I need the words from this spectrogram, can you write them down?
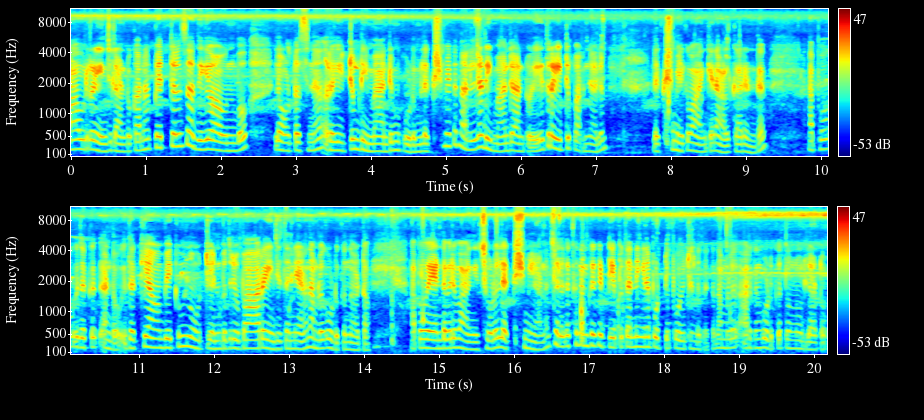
ആ ഒരു റേഞ്ചിലാണ് കാരണം പെറ്റൽസ് അധികം ആവുമ്പോൾ ലോട്ടസിന് റേറ്റും ഡിമാൻഡും കൂടും. ലക്ഷ്മിയൊക്കെ നല്ല ഡിമാൻഡാണ് കേട്ടോ ഏത് റേറ്റ് പറഞ്ഞാലും ലക്ഷ്മിയൊക്കെ വാങ്ങിക്കാൻ ആൾക്കാരുണ്ട്. അപ്പോൾ ഇതൊക്കെ കണ്ടോ? ഇതൊക്കെ ആകുമ്പോഴേക്കും നൂറ്റി എൺപത് രൂപ ആ റേഞ്ചിൽ തന്നെയാണ് നമ്മൾ കൊടുക്കുന്നത് കേട്ടോ അപ്പോൾ വേണ്ടവർ വാങ്ങിച്ചോളൂ. ലക്ഷ്മിയാണ്. ചിലതൊക്കെ നമുക്ക് കിട്ടിയപ്പോൾ തന്നെ ഇങ്ങനെ പൊട്ടിപ്പോയിട്ടുണ്ട്. ഇതൊക്കെ നമ്മൾ ആർക്കും കൊടുക്കത്തൊന്നുമില്ല കേട്ടോ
